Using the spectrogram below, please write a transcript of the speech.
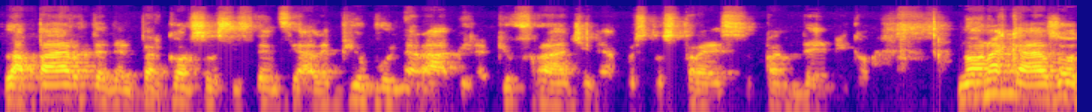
la parte del percorso assistenziale più vulnerabile, più fragile a questo stress pandemico. Non a caso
